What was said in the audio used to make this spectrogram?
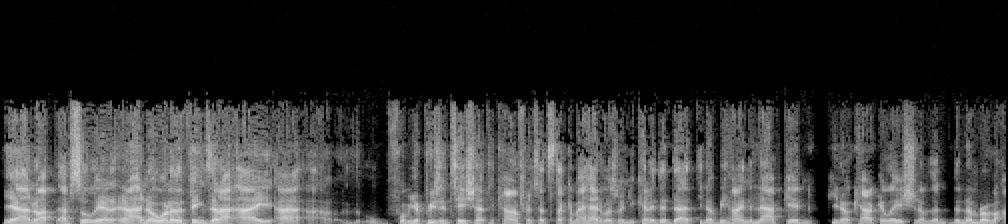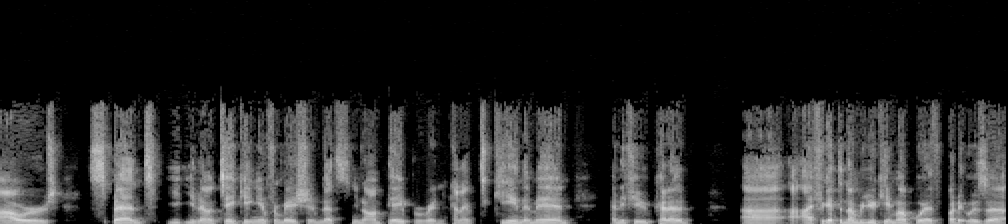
Yeah, no, absolutely. And I know one of the things that I, I uh, from your presentation at the conference that stuck in my head was when you kind of did that, you know, behind the napkin, you know, calculation of the, the number of hours spent, you know, taking information that's, you know, on paper and kind of keying them in. And if you kind of, uh, I forget the number you came up with, but it was a,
